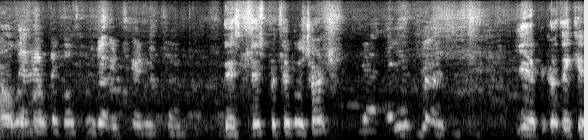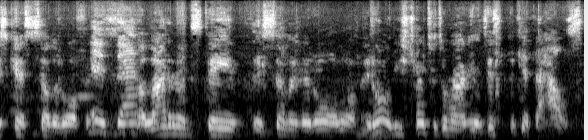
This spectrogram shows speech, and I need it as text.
Oh, They have to go through the attorney general. this this particular church. Yeah, any church. Yeah, because they just can't sell it off. Exactly. A lot of them stay. They selling it all off. And all these churches around here just to get the house.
